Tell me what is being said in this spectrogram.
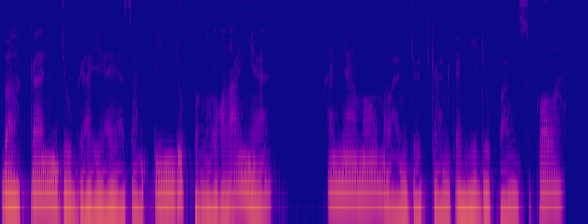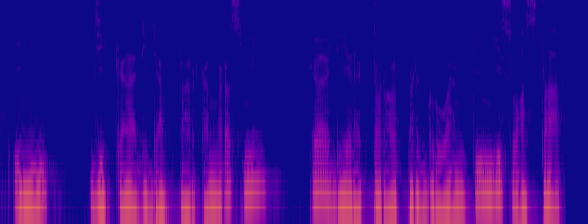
Bahkan juga yayasan induk pengelolanya hanya mau melanjutkan kehidupan sekolah ini jika didaftarkan resmi ke Direktoral Perguruan Tinggi Swasta,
